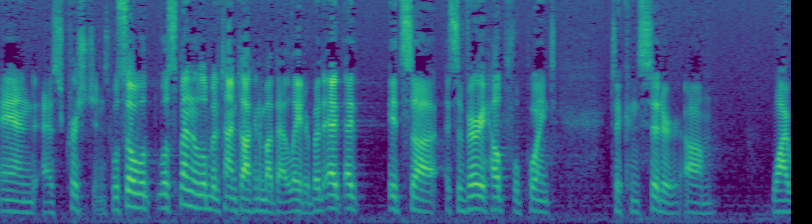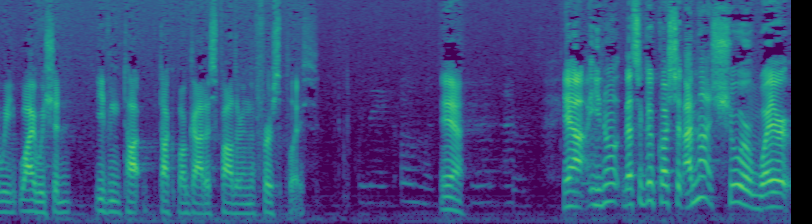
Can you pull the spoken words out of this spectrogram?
and as Christians. Well, so we'll, we'll spend a little bit of time talking about that later, but it, it, it's, uh, it's a very helpful point to consider um, why, we, why we should even talk, talk about God as Father in the first place. Yeah. Yeah, you know, that's a good question. I'm not sure where,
